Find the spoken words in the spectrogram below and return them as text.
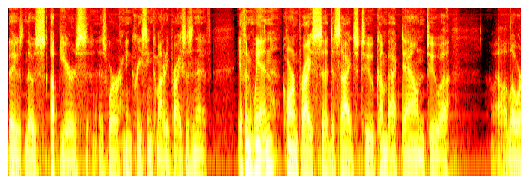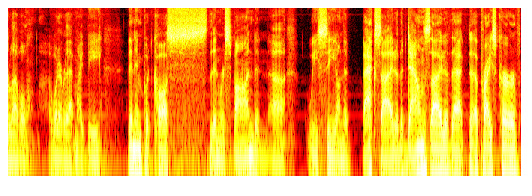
those those up years as we're increasing commodity prices, and then if if and when corn price uh, decides to come back down to a, well, a lower level, uh, whatever that might be, then input costs then respond, and uh, we see on the backside or the downside of that uh, price curve,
